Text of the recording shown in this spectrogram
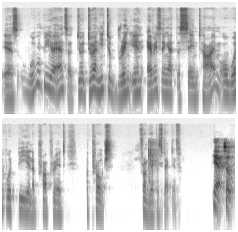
is what would be your answer? Do, do I need to bring in everything at the same time, or what would be an appropriate approach from your perspective? Yeah, so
